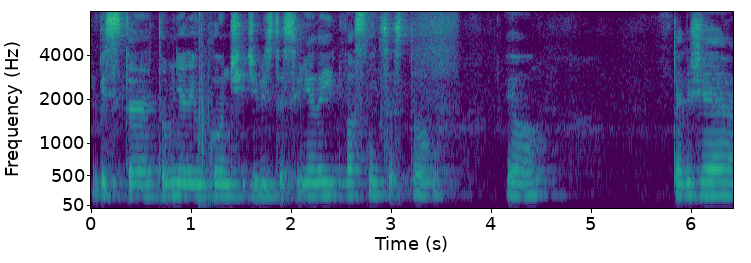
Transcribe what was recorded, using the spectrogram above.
byste to měli ukončit, že byste si měli jít vlastní cestou, jo. Takže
